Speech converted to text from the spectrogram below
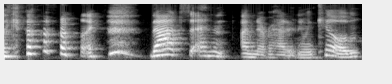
Like, like that's and I've never had anyone killed.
